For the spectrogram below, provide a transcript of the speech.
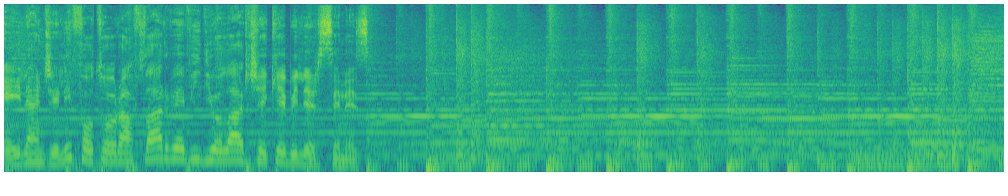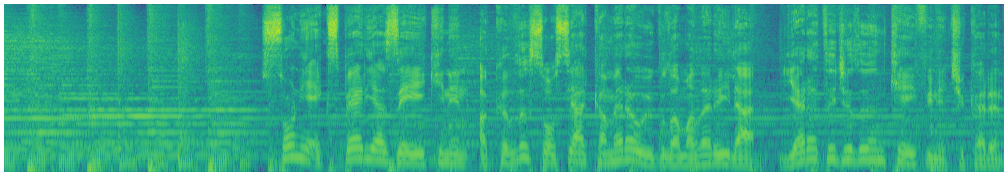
eğlenceli fotoğraflar ve videolar çekebilirsiniz. Sony Xperia Z2'nin akıllı sosyal kamera uygulamalarıyla yaratıcılığın keyfini çıkarın.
